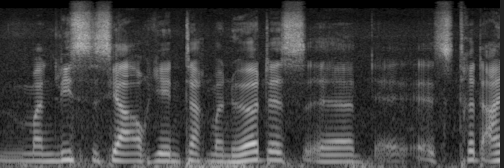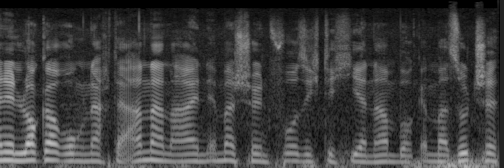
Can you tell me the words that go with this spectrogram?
man liest es ja auch jeden Tag, man hört es. Äh, es tritt eine Lockerung nach der anderen ein. Immer schön vorsichtig hier in Hamburg, immer Sutsche.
